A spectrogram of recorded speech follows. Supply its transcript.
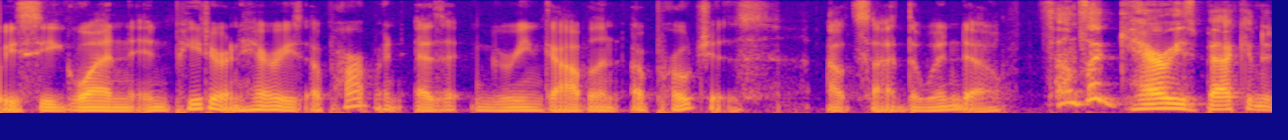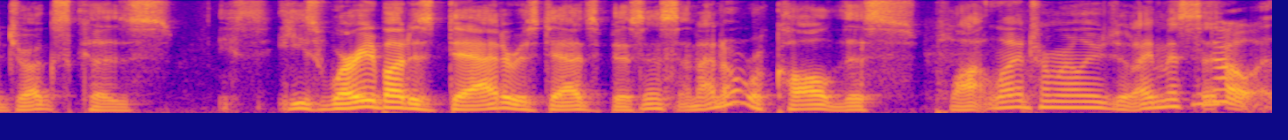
We see Gwen in Peter and Harry's apartment as a Green Goblin approaches outside the window. Sounds like Harry's back into drugs because he's, he's worried about his dad or his dad's business. And I don't recall this plot line from earlier. Did I miss it? No,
